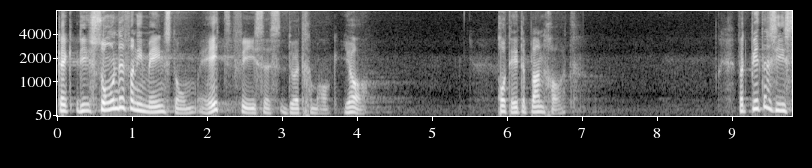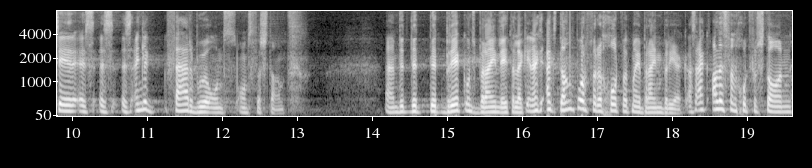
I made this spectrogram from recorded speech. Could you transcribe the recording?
Kyk, die sonde van die mensdom het vir Jesus doodgemaak. Ja. God het 'n plan gehad. Wat Petrus hier sê is is is eintlik ver bo ons ons verstand. Ehm um, dit dit dit breek ons brein letterlik en ek ek's dankbaar vir 'n God wat my brein breek. As ek alles van God verstaan,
